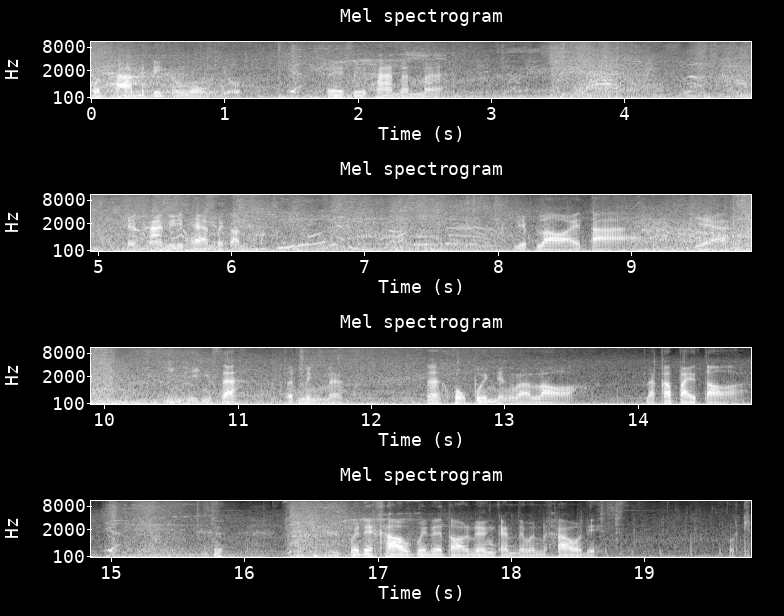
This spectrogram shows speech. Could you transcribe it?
กดท่าไม่ติดก็งงอยู่ ไม่ได้ซื้อท่านั้นมาใช้ท่านี้แทนไปก่อน เรียบร้อยตายแย่ยิงทิ้งซะสักหนึ่งนะอะควงปืนอย่างหล่อๆแล้วก็ไปต่อ ไม่ได้เข้าไม่ได้ต่อเนื่องกันแต่มันเข้าดิ โอเค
